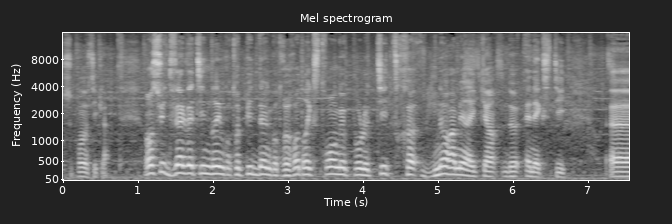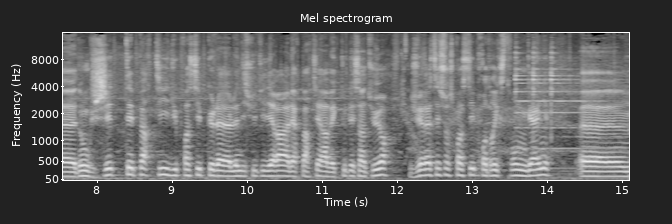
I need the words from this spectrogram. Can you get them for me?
ce pronostic-là. Ensuite, Velvet in Dream contre Pete Dunne contre Roderick Strong pour le titre nord-américain de NXT. Euh, donc j'étais parti du principe que l'Undisputed Era allait repartir avec toutes les ceintures. Je vais rester sur ce principe, Roderick Strong gagne. Euh,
